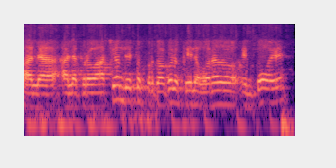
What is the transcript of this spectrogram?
a, la, a la aprobación de estos protocolos que ha elaborado el COE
